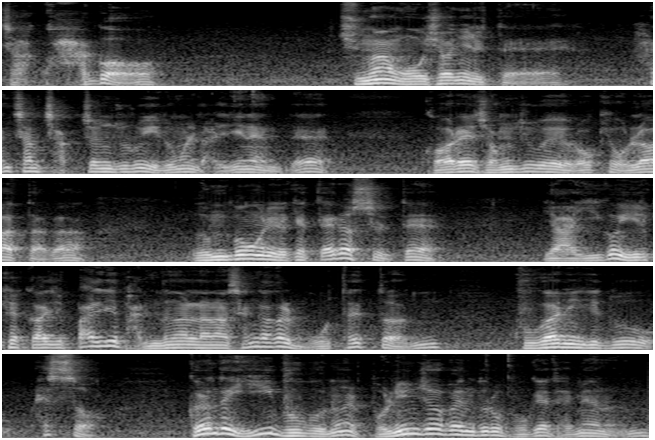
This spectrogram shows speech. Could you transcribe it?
자, 과거 중앙 오션일 때 한참 작전주로 이름을 애인데 거래 정지 후에 이렇게 올라왔다가 음봉을 이렇게 때렸을 때 야 이거 이렇게까지 빨리 반등하려나 생각을 못했던 구간이기도 했어. 그런데 이 부분을 볼린저 밴드로 보게 되면은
